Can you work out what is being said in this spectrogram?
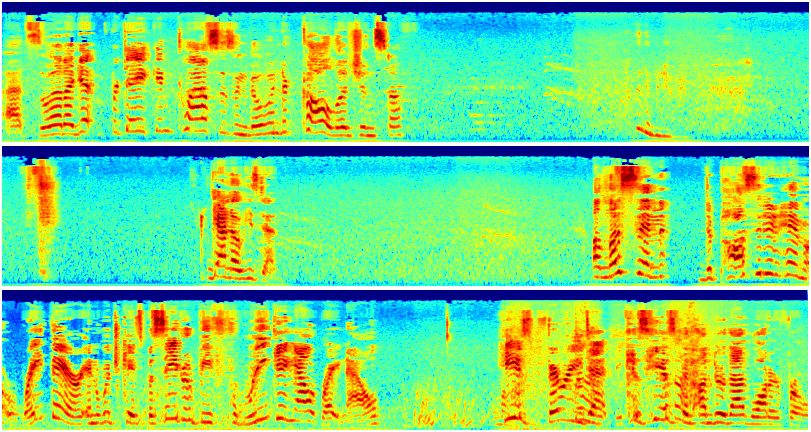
That's what I get for taking classes and going to college and stuff. Yeah, no, he's dead. Unless Sin deposited him right there, in which case Besaid would be freaking out right now. He is very dead because he has been under that water for a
